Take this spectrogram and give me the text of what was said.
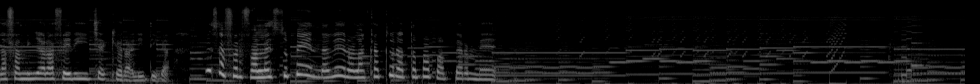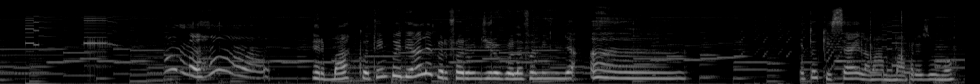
La famigliola felice che ora litiga. Questa farfalla è stupenda, vero? L'ha catturata papà per me. Oh, no. Perbacco, tempo ideale per fare un giro con la famiglia. Ah. E tu chi sei? La mamma, presumo.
